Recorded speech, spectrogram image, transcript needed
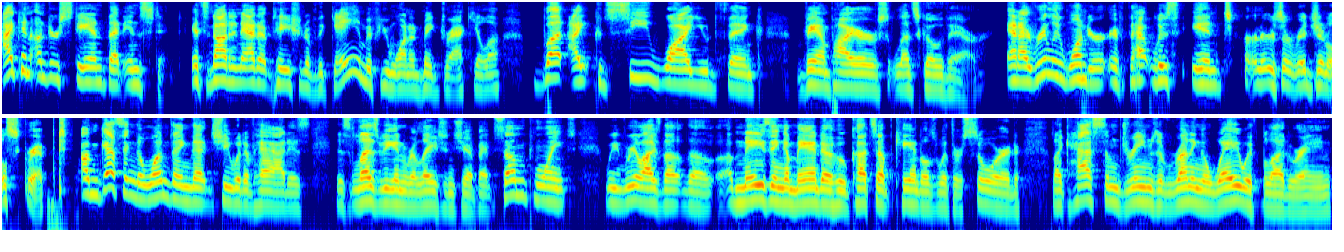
I can understand that instinct. It's not an adaptation of the game if you want to make Dracula, but I could see why you'd think vampires, let's go there. And I really wonder if that was in Turner's original script. I'm guessing the one thing that she would have had is this lesbian relationship. At some point, we realize the the amazing Amanda who cuts up candles with her sword, like has some dreams of running away with BloodRayne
